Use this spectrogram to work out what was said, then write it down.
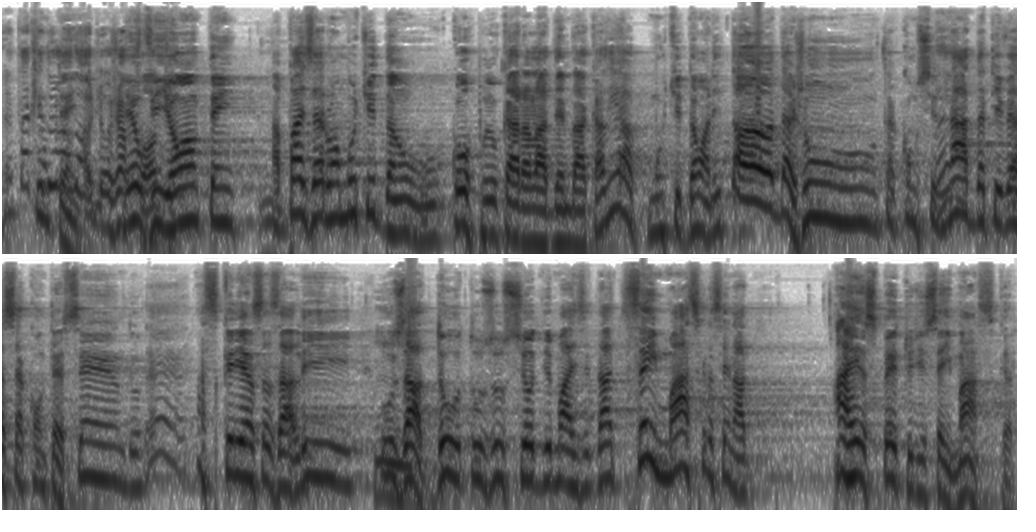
Ele tá aqui do lado, eu já Eu vi ontem, rapaz, era uma multidão, o corpo do cara lá dentro da casa e a multidão ali toda junta, como se é. nada tivesse acontecendo. É. As crianças ali, hum. os adultos, o senhor de mais idade, sem máscara, sem nada. A respeito de sem máscara,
